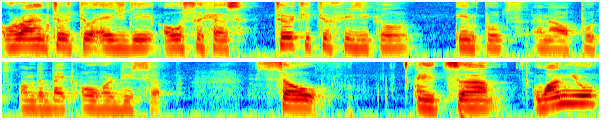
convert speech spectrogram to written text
Orion 32 HD also has 32 physical inputs and outputs on the back over this sub. So it's uh, one new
